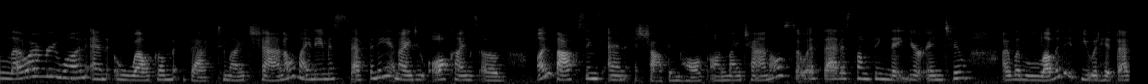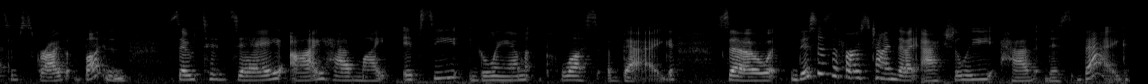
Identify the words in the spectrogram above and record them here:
Hello everyone and welcome back to my channel. My name is Stephanie and I do all kinds of unboxings and shopping hauls on my channel. So if that is something that you're into, I would love it if you would hit that subscribe button. So today I have my Ipsy Glam Plus bag. So this is the first time that I actually have this bag.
